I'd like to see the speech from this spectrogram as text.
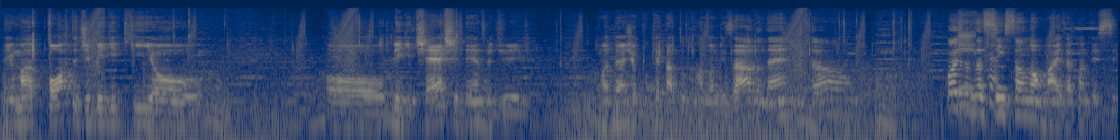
nenhuma porta de Big Key ou, ou Big Chest dentro de uma dungeon, porque tá tudo randomizado, né? Então Coisas assim são normais acontecer.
